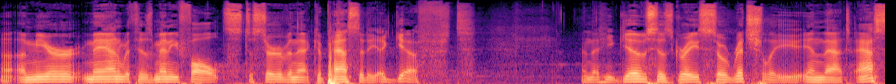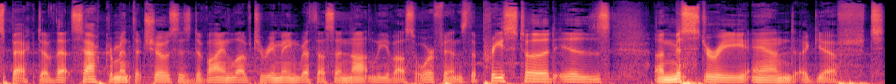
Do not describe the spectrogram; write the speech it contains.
uh, a mere man with his many faults to serve in that capacity, a gift. And that he gives his grace so richly in that aspect of that sacrament that shows his divine love to remain with us and not leave us orphans. The priesthood is a mystery and a gift.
